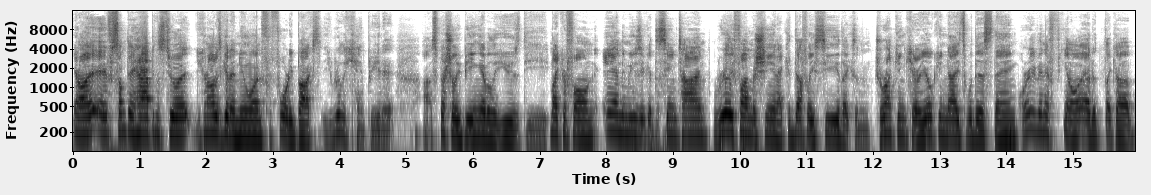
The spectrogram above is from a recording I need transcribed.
You know, if something happens to it, you can always get a new one for 40 bucks. You really can't beat it. Uh, especially being able to use the microphone and the music at the same time. Really fun machine. I could definitely see like some drunken karaoke nights with this thing, or even if you know at a, like a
